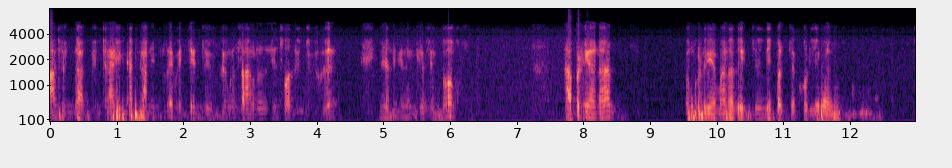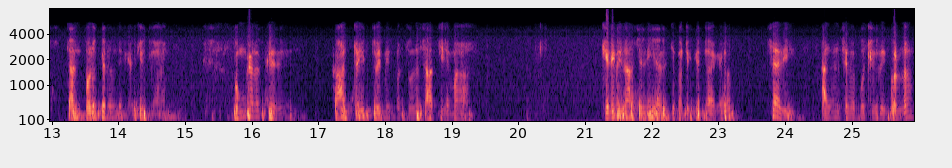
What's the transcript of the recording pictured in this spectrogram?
ஆசிரியர் அட்மிட் ஆகி கண்காணிப்புல வெற்றி இருக்கவங்க சாகுறதுன்னு சொல்லிட்டு இருக்குது இது எதுக்கு எனக்கு கேசிருக்கோம் அப்படியானால் உங்களுடைய மனதை தூய்மைப்படுத்தக்கூடியவன் தன் பொறுப்பிலிருந்து கேட்கின்றான் உங்களுக்கு காற்றை தூய்மைப்படுத்துவது சாத்தியமா? கிருமி நாசினி அழைத்துக் கொண்டிருக்கின்றார்கள். சரி அது சில பூச்சிகளை கொள்ளும்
